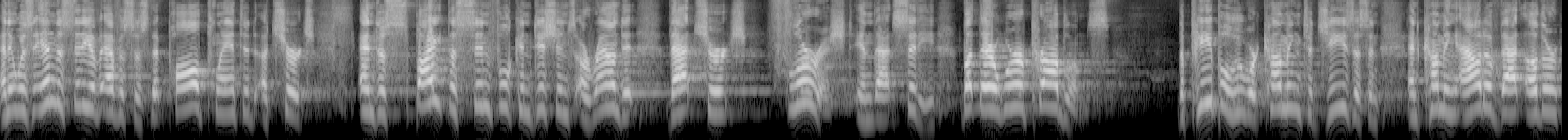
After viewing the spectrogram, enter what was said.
And it was in the city of Ephesus that Paul planted a church. And despite the sinful conditions around it, that church flourished in that city. But there were problems. The people who were coming to Jesus and, and coming out of that other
